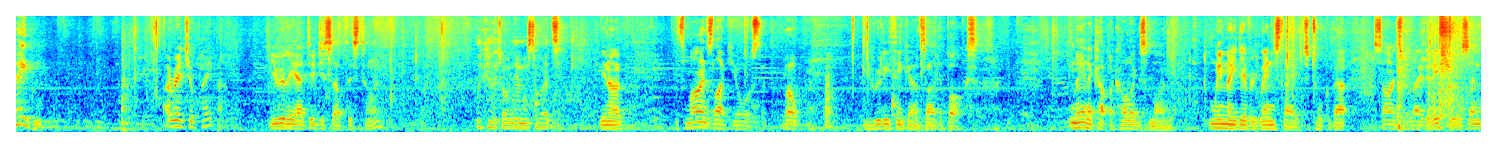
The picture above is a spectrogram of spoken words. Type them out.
Aiden, I read your paper. You really outdid yourself this time. I can't talk now, Mr. Woods. You know, it's minds like yours that, well, you really think outside the box. Me and a couple of colleagues of mine, we meet every Wednesday to talk about science-related issues and...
